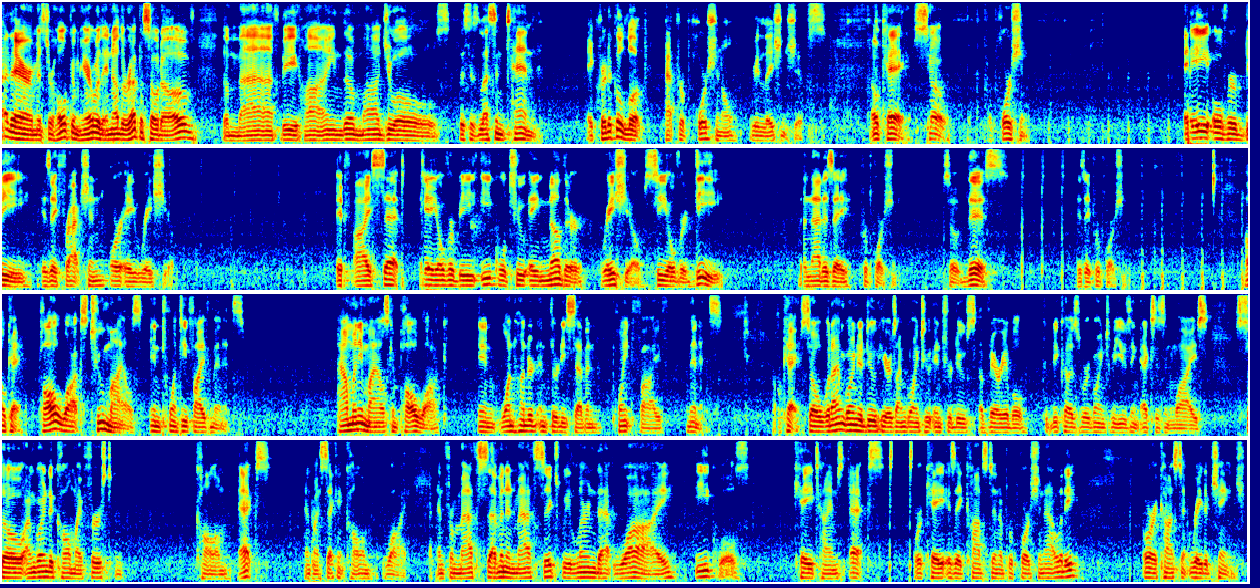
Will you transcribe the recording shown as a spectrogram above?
Hi there, Mr. Holcomb here with another episode of The Math Behind the Modules. This is lesson 10 a critical look at proportional relationships. Okay, so proportion. A over B is a fraction or a ratio. If I set A over B equal to another ratio, C over D, then that is a proportion. So this is a proportion. Okay, Paul walks two miles in 25 minutes. How many miles can Paul walk in 137.5 minutes? Okay, so what I'm going to do here is I'm going to introduce a variable because we're going to be using x's and y's. So I'm going to call my first column x and my second column y. And from math 7 and math 6, we learned that y equals k times x, where k is a constant of proportionality or a constant rate of change.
